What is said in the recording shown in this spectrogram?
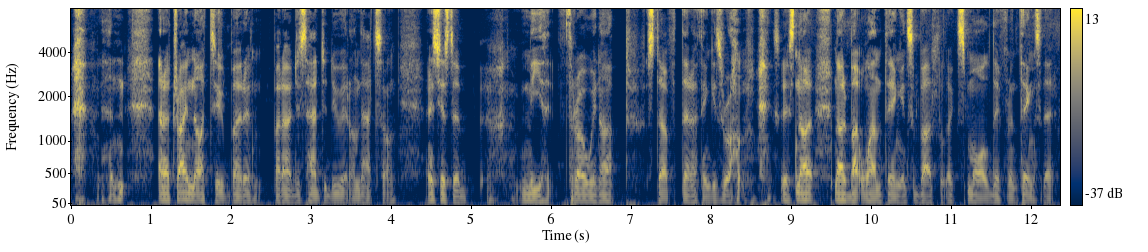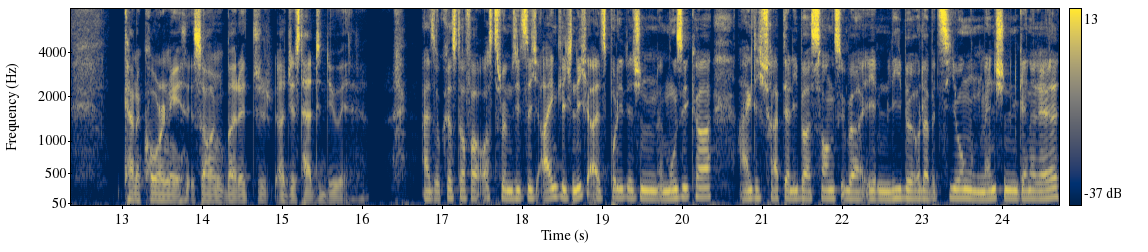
and and I try not to, but um, but I just had to do it on that song. And it's just a me throwing up stuff that I think is wrong. so it's not not about one thing. It's about like small different things that kind of corny song, but it I just had to do it. Also Christopher Ostrom sieht sich eigentlich nicht als politischen Musiker. Eigentlich schreibt er lieber Songs über eben Liebe oder Beziehungen, Menschen generell.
